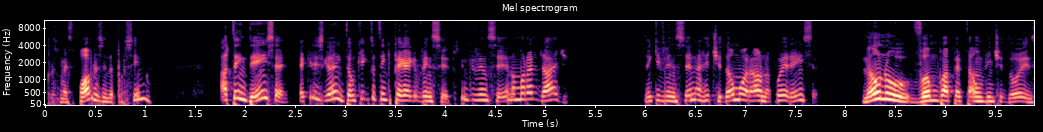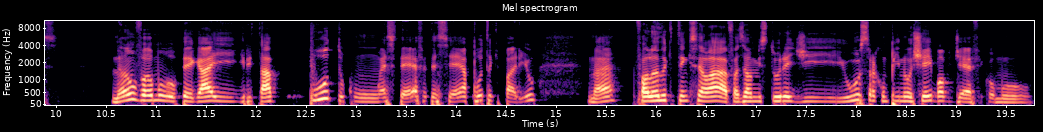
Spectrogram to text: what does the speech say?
para os mais pobres ainda por cima, a tendência é que eles ganhem. Então o que, que tu tem que pegar e vencer? Tu tem que vencer na moralidade. Tu tem que vencer na retidão moral, na coerência. Não no vamos apertar um 22. Não vamos pegar e gritar puto com o STF, TCE, a puta que pariu né? Falando que tem que, sei lá, fazer uma mistura de Ustra com Pinochet e Bob Jeff, como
